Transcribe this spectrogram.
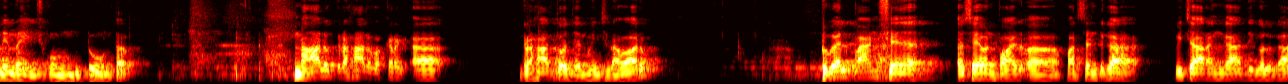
నిర్ణయించుకుంటూ ఉంటారు. నాలుగు గ్రహాలు వక్ర గ్రహాలతో జన్మించిన వారు ట్వెల్వ్ పాయింట్ సెవెన్ పాయింట్ పర్సెంట్గా విచారంగా దిగులుగా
